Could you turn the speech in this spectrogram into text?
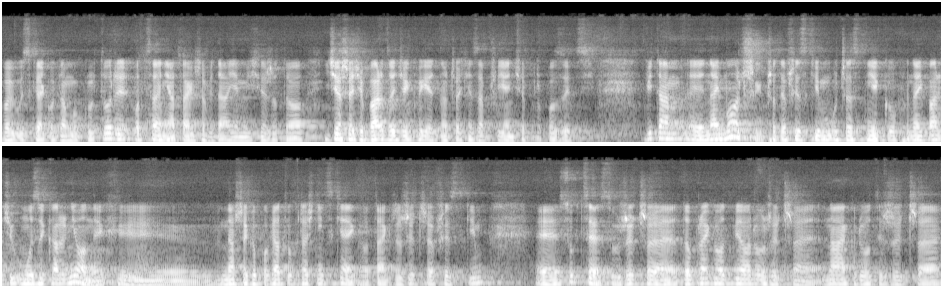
Wojewódzkiego Domu Kultury ocenia, także wydaje mi się, że to cieszę się bardzo. Dziękuję jednocześnie za przyjęcie propozycji. Witam y, najmłodszych przede wszystkim uczestników, najbardziej umuzykalnionych y, naszego powiatu kraśnickiego. Także życzę wszystkim y, sukcesu, życzę dobrego odbioru, życzę nagród, życzę,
